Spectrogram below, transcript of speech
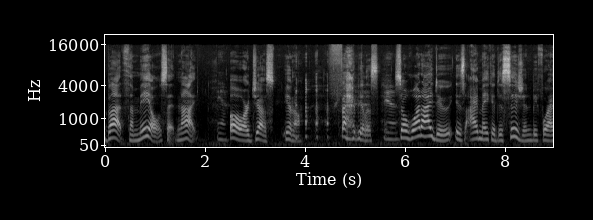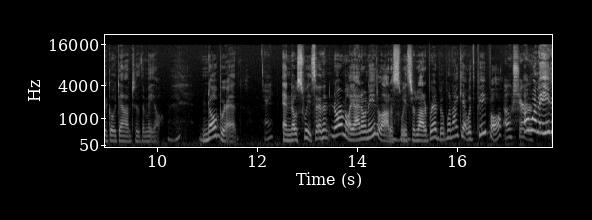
But the meals at night, Yeah. oh, are just, you know, fabulous. Yeah. So what I do is I make a decision before I go down to the meal. Mm-hmm. No bread Okay. and no sweets. And normally I don't eat a lot of mm-hmm. sweets or a lot of bread, but when I get with people, Mm-hmm. Oh, sure. I want to eat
